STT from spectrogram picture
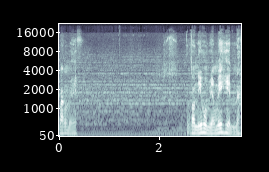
บ้างไหมตอนนี้ผมยังไม่เห็นนะ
